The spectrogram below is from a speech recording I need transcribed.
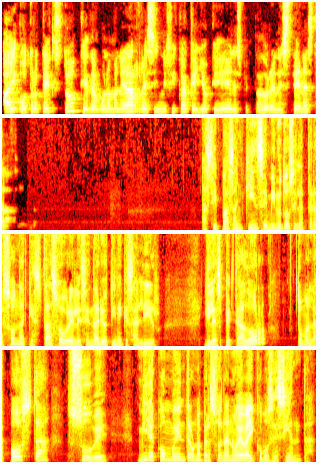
hay otro texto que de alguna manera resignifica aquello que el espectador en escena está haciendo. Así pasan 15 minutos y la persona que está sobre el escenario tiene que salir. Y el espectador toma la posta, sube, mira cómo entra una persona nueva y cómo se sienta.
